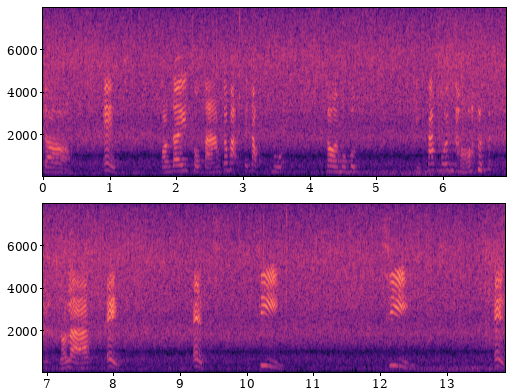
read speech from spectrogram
Tờ. Eight. Còn đây số 8 các bạn sẽ đọc một trời một vực. Chỉ khác mỗi đó. Đó là eight. Eight. T. T. Eight.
